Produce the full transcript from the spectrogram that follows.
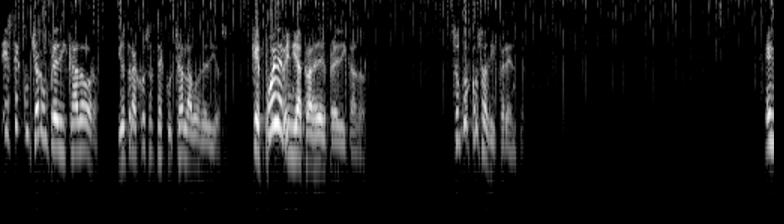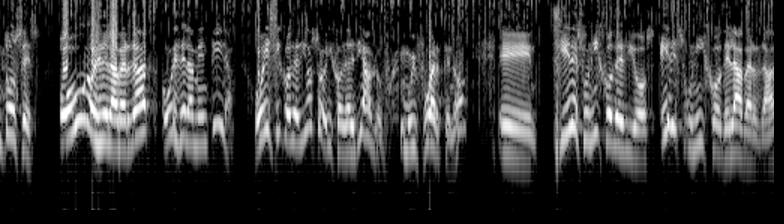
Es escuchar un predicador. Y otra cosa es escuchar la voz de Dios, que puede venir a través del predicador. Son dos cosas diferentes. Entonces, o uno es de la verdad o es de la mentira. O es hijo de Dios o hijo del diablo. Muy fuerte, ¿no? Eh, si eres un hijo de Dios, eres un hijo de la verdad,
